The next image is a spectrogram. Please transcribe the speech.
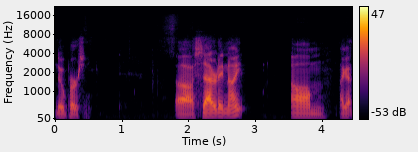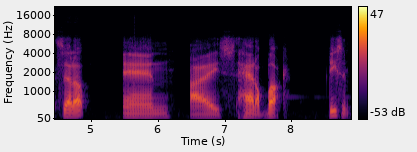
no person. Uh, Saturday night, um, I got set up, and I had a buck, decent,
